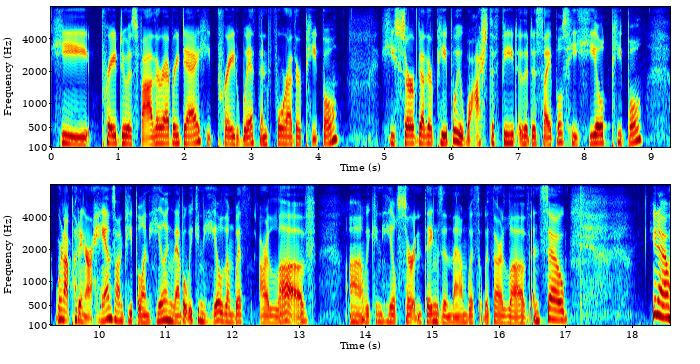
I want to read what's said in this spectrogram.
He prayed to his Father every day, he prayed with and for other people. He served other people. He washed the feet of the disciples. He healed people. We're not putting our hands on people and healing them, but we can heal them with our love. Uh, we can heal certain things in them with with our love. And so, you know,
